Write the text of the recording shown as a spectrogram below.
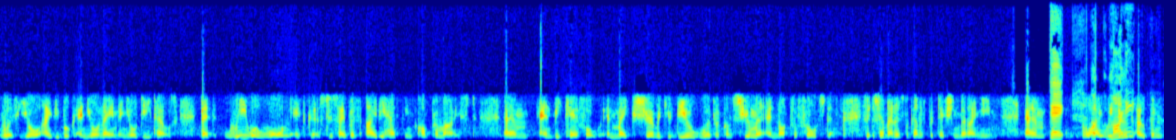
with your ID book and your name and your details, that we will warn Edgars to say this ID has been compromised um, and be careful and make sure that you deal with the consumer and not the fraudster. So, so that is the kind of protection that I mean. Um, okay. Why uh, we Manie, don't open.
